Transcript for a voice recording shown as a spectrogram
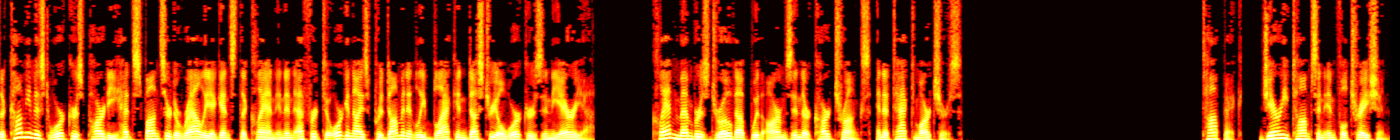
The Communist Workers' Party had sponsored a rally against the Klan in an effort to organize predominantly black industrial workers in the area. Klan members drove up with arms in their car trunks, and attacked marchers. Jerry Thompson infiltration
